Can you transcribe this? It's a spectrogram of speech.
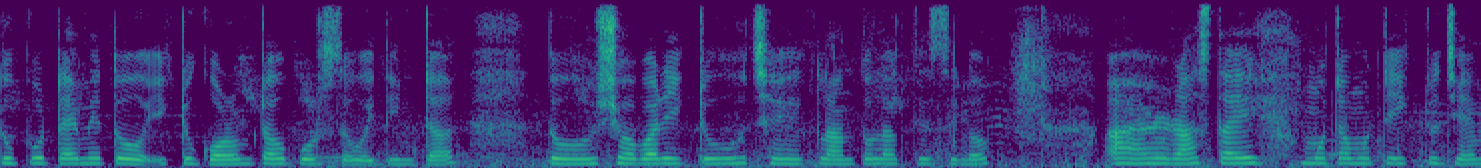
দুপুর টাইমে তো একটু গরমটাও পড়ছে ওই দিনটা, তো সবারই একটু হচ্ছে ক্লান্ত লাগতেছিল। আর রাস্তায় মোটামুটি একটু জ্যাম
